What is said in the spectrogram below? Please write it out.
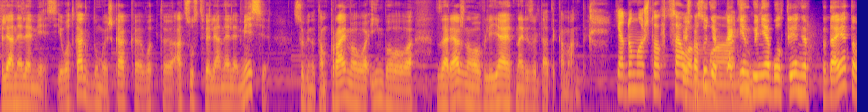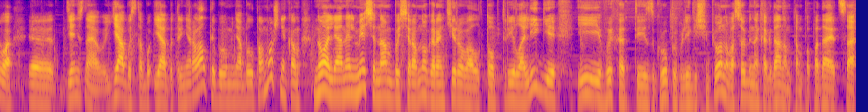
Лионеля Месси. И вот как думаешь, как э, вот э, отсутствие Лионеля Месси особенно там праймового, имбового, заряженного, влияет на результаты команды. Я думаю, что в целом... То есть, по сути, а, каким они... бы ни был тренер до этого, э, я не знаю, я бы с тобой, я бы тренировал, ты бы у меня был помощником, но Лионель Месси нам бы все равно гарантировал топ-3 Ла Лиги и выход из группы в Лиге Чемпионов, особенно когда нам там попадается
